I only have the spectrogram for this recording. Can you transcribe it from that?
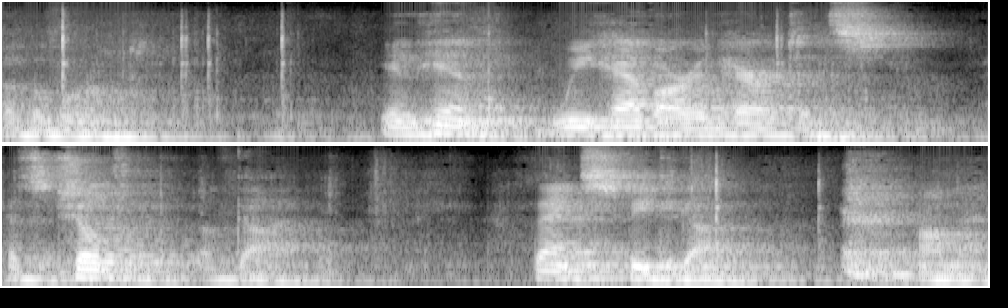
of the world. In him we have our inheritance as children of God. Thanks be to God. Amen.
